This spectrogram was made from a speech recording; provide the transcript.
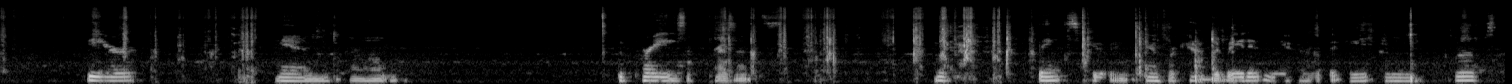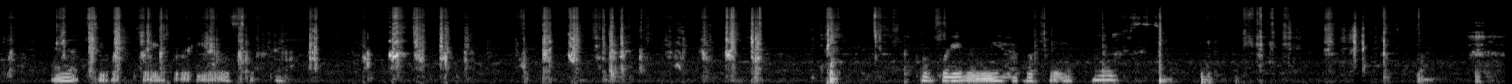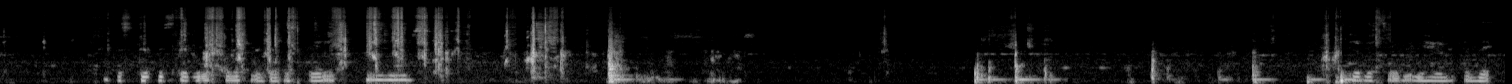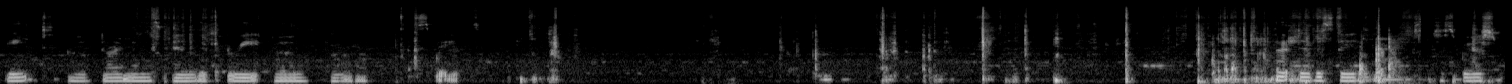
fear and um, the praise of presence thanksgiving. And for captivated, we have the eight clubs. And let's see what bravery is. For bravery, we have the four of clubs. This devastated clubs or devastated clubs. Devastated, we have the eight of diamonds and the three of um, spades. That devastated just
